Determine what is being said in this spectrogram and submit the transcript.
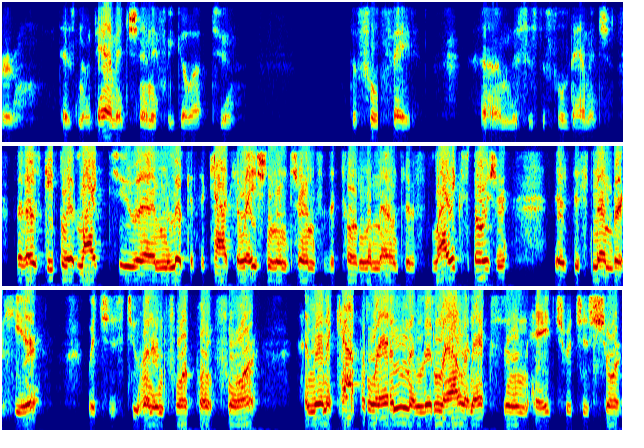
are, there's no damage. And if we go up to the full fade, um, this is the full damage. For those people that like to um, look at the calculation in terms of the total amount of light exposure, there's this number here, which is 204.4, and then a capital M, a little l, an x, and an h, which is short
